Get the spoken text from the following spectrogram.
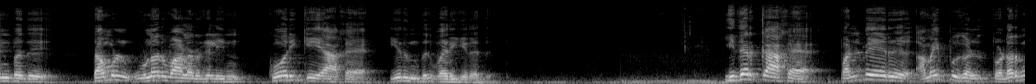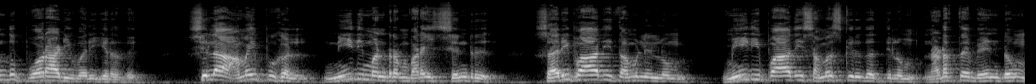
என்பது தமிழ் உணர்வாளர்களின் கோரிக்கையாக இருந்து வருகிறது. இதற்காக பல்வேறு அமைப்புகள் தொடர்ந்து போராடி வருகிறது. சில அமைப்புகள் நீதிமன்றம் வரை சென்று சரிபாதி தமிழிலும் மீதி பாதி சமஸ்கிருதத்திலும் நடத்த வேண்டும்.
